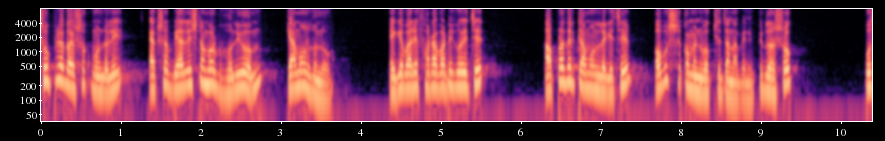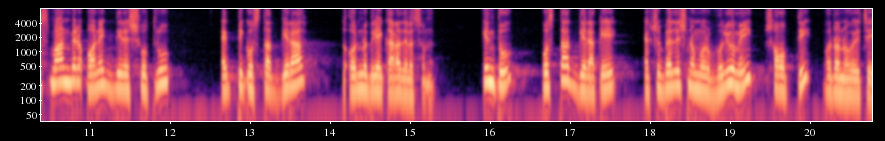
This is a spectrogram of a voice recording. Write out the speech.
সুপ্রিয় দর্শক মণ্ডলী, একশো বিয়াল্লিশ নম্বর ভলিউম কেমন হলো? একেবারে ফাটাফাটি হয়েছে। আপনাদের কেমন লেগেছে? অবশ্যই কমেন্ট বক্সে জানাবেন। প্রিয় দর্শক, ওসমান বের অনেক দিনের শত্রু একদিকে ওস্তাদ গেরা, তো অন্যদিকে কারাজেলাসন কিন্তু ওস্তাদ গেরাকে একশো বিয়াল্লিশ নম্বর ভলিউমেই সমাপ্তি ঘটানো হয়েছে।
